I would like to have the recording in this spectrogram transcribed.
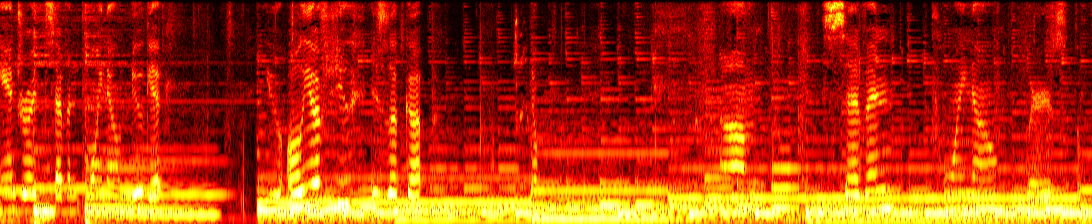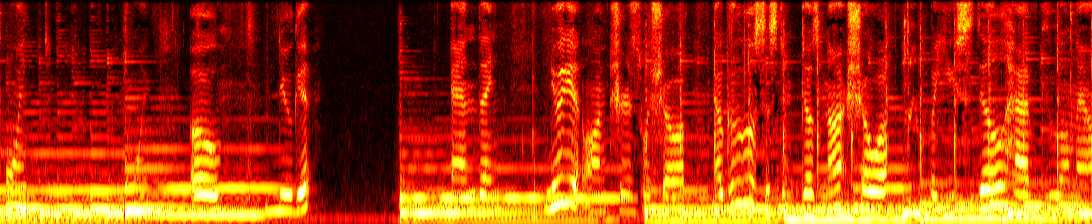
Android 7.0 Nougat, you all you have to do is look up nougat will show up. Now google assistant does not show up but you still have google now.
